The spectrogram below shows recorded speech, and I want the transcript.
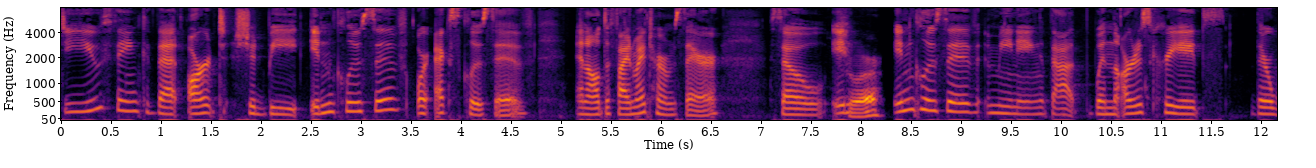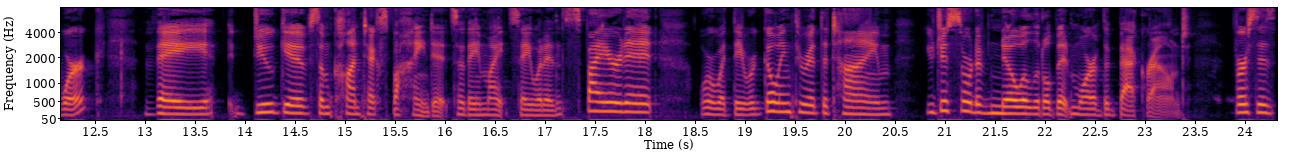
do you think that art should be inclusive or exclusive? And I'll define my terms there. So, in, sure. inclusive meaning that when the artist creates their work, they do give some context behind it. So, they might say what inspired it or what they were going through at the time. You just sort of know a little bit more of the background versus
